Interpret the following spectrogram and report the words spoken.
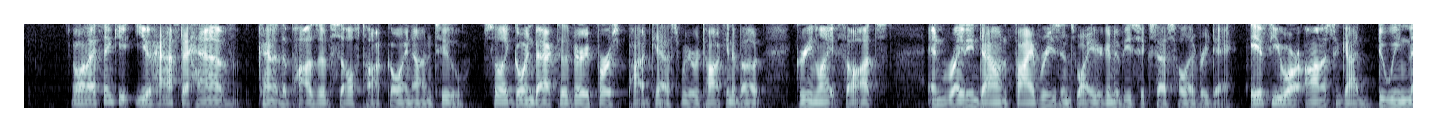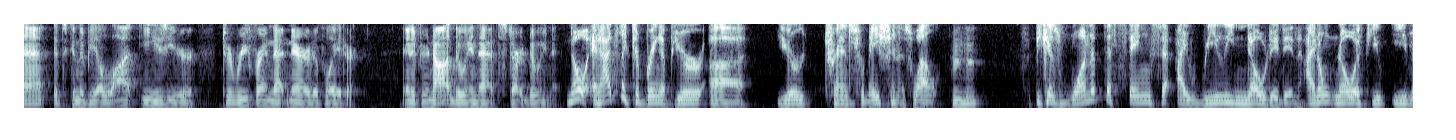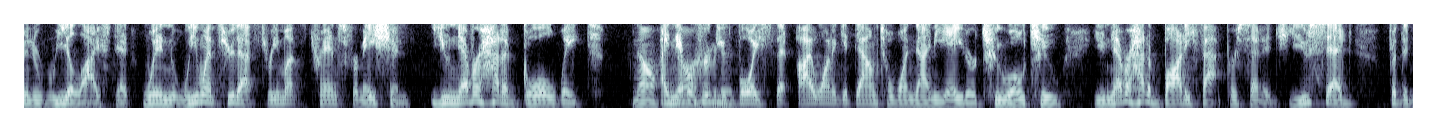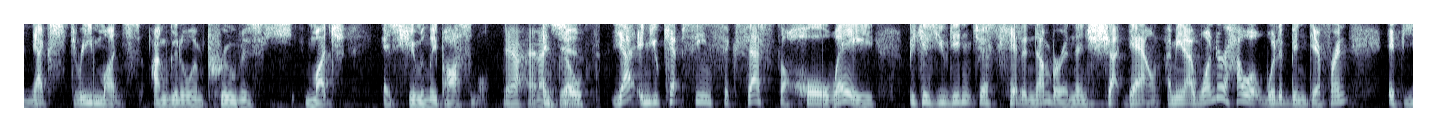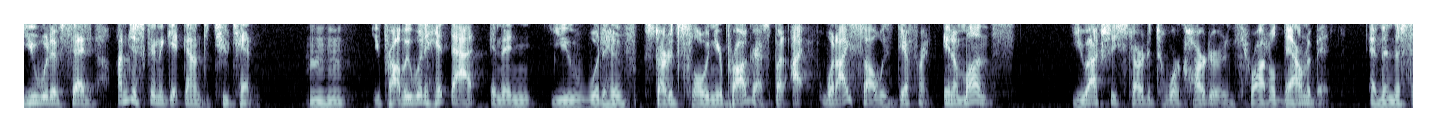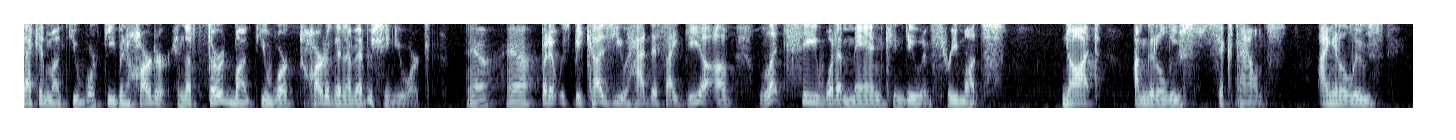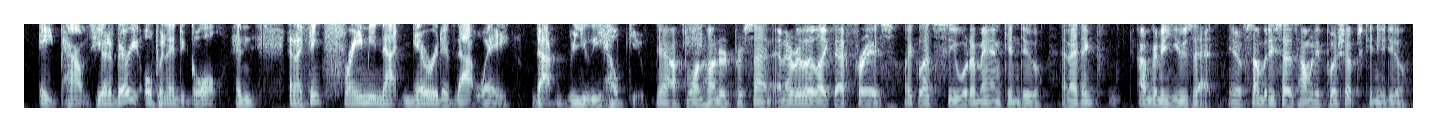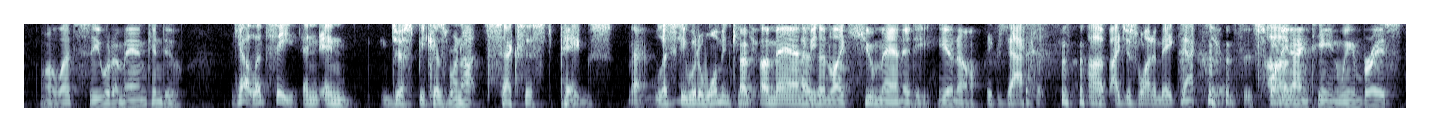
Well, and I think you, you have to have kind of the positive self talk going on too. So, like going back to the very first podcast, we were talking about green light thoughts and writing down five reasons why you're going to be successful every day. If you are honest to God doing that, it's going to be a lot easier to reframe that narrative later. And if you're not doing that, start doing it. No, and I'd like to bring up your uh, your transformation as well. Mm-hmm. Because one of the things that I really noted, and I don't know if you even realized it, when we went through that three month transformation, you never had a goal weight. No, I never no, heard never you did. voice that I want to get down to 198 or 202. You never had a body fat percentage. You said for the next three months, I'm going to improve as much as humanly possible. Yeah, and, and so yeah, and you kept seeing success the whole way because you didn't just hit a number and then shut down. I mean, I wonder how it would have been different if you would have said, "I'm just going to get down to 210." Mm-hmm. You probably would have hit that, and then you would have started slowing your progress. But I, what I saw was different. In a month, you actually started to work harder and throttled down a bit. And then the second month, you worked even harder. And the third month, you worked harder than I've ever seen you work. Yeah, yeah. But it was because you had this idea of let's see what a man can do in three months, not I'm going to lose six pounds. I'm going to lose eight pounds. You had a very open ended goal, and and I think framing that narrative that way that really helped you. Yeah, 100%. And I really like that phrase. Like, let's see what a man can do. And I think I'm going to use that. You know, if somebody says, how many push ups can you do? Well, let's see what a man can do. Yeah, let's see. And, and just because we're not sexist pigs. Let's see what a woman can a, do. A man, I as mean, in like humanity, you know. Exactly. uh, I just want to make that clear. it's, it's 2019. Um, we embrace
